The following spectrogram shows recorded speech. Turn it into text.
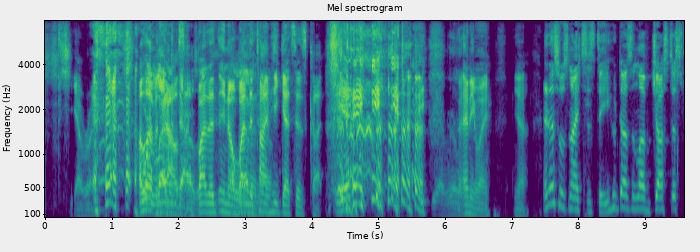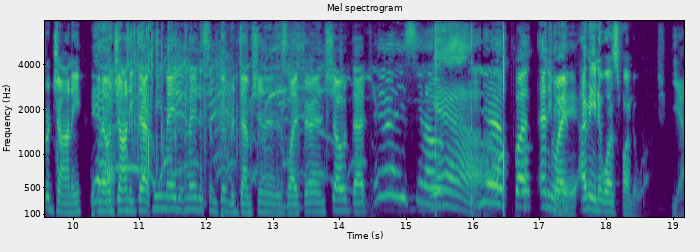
yeah, right. Eleven thousand by the you know by the time 11,000. he gets his cut. yeah, yeah, really. anyway, yeah, and this was nice to see. Who doesn't love justice for Johnny? You know, Johnny Depp. He made it made it some good redemption in his life here and showed that yeah, he's you know yeah. yeah. But anyway, I mean, it was fun to watch. Yeah,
